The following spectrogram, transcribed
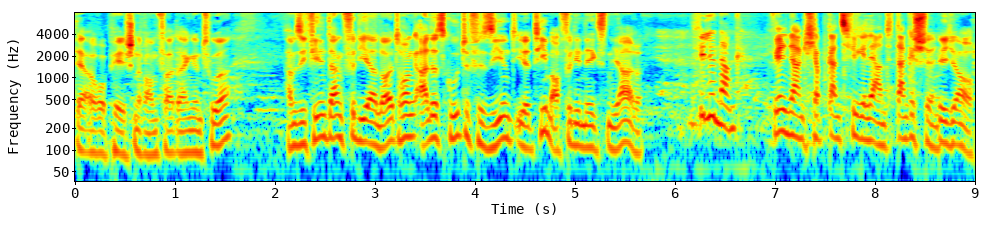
der Europäischen Raumfahrtagentur. Haben Sie vielen Dank für die Erläuterung. Alles Gute für Sie und Ihr Team, auch für die nächsten Jahre. Vielen Dank. Vielen Dank, ich habe ganz viel gelernt. Dankeschön. Ich auch.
